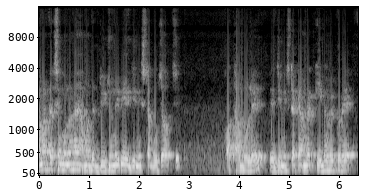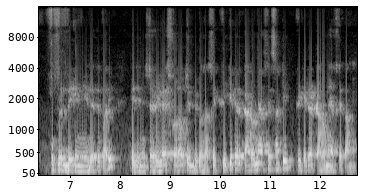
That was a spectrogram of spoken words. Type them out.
আমার কাছে মনে হয় আমাদের দুইজনেরই এই জিনিসটা বোঝা উচিত। কথা বলে এই জিনিসটাকে আমরা কীভাবে করে উপরের দিকে নিয়ে যেতে পারি, এই জিনিসটা রিয়েলাইজ করা উচিত বিকজ আজকে ক্রিকেটের কারণে আজকে সাকিব, ক্রিকেটের কারণে আজকে তামিম।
